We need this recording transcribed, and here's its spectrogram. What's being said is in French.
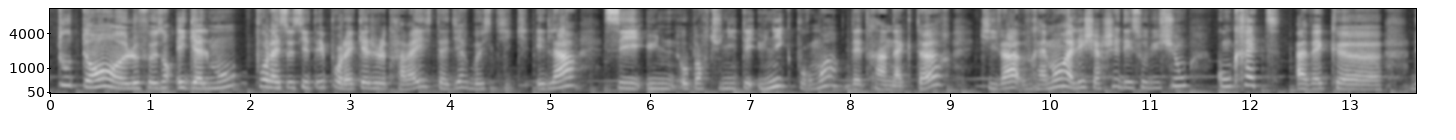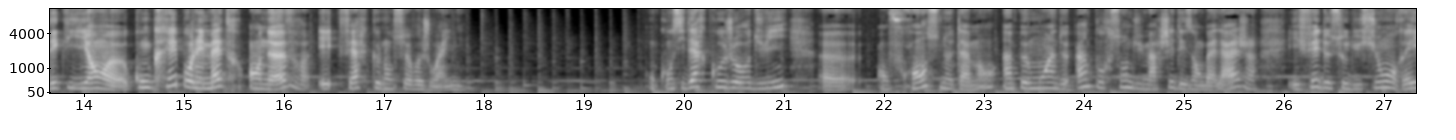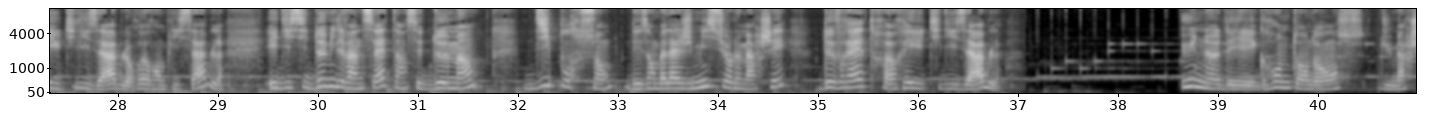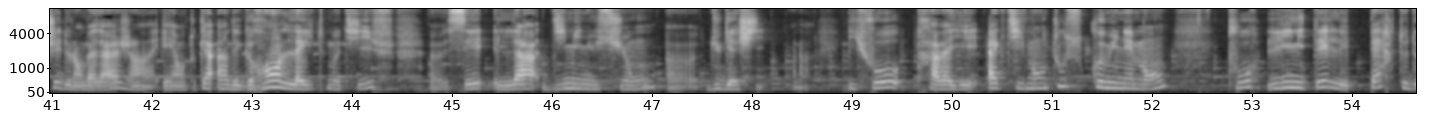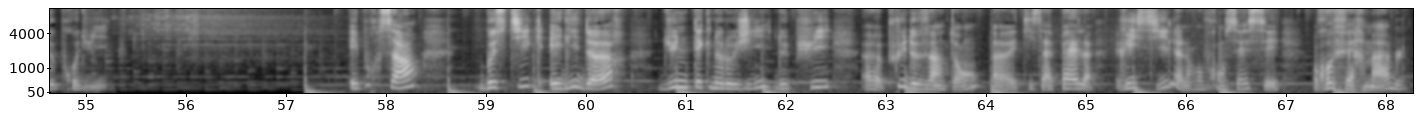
tout en euh, le faisant également pour la société pour laquelle je travaille, c'est-à-dire Bostik. Et là, c'est une opportunité unique pour moi d'être un acteur qui va vraiment aller chercher des solutions concrètes avec euh, des clients euh, concrets pour les mettre en œuvre et faire que l'on se rejoigne considère qu'aujourd'hui, euh, en France notamment, un peu moins de 1% du marché des emballages est fait de solutions réutilisables, re-remplissables. Et d'ici 2027, hein, c'est demain, 10% des emballages mis sur le marché devraient être réutilisables. Une des grandes tendances du marché de l'emballage, hein, et en tout cas un des grands leitmotifs, euh, c'est la diminution euh, du gâchis il faut travailler activement tous communément pour limiter les pertes de produits. Et pour ça, Bostik est leader d'une technologie depuis euh, plus de 20 ans euh, qui s'appelle Reseal. Alors en français, c'est refermable.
